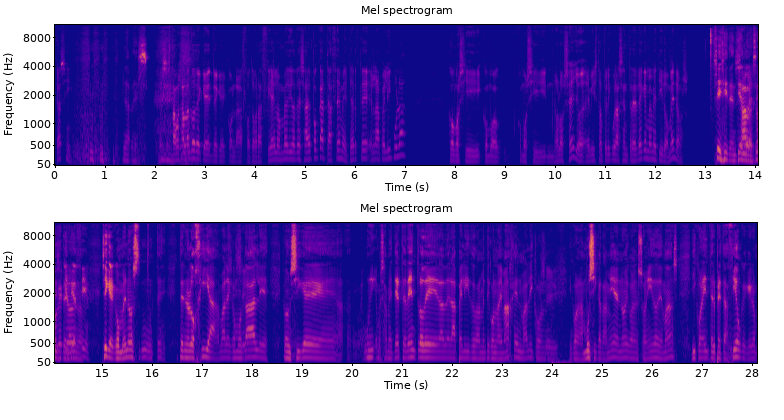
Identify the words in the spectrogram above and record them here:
casi. Ya ves. Pues estamos hablando de que, de que con la fotografía y los medios de esa época te hace meterte en la película como si, como, como si, no lo sé, yo he visto películas en 3D que me he metido menos. Sí, sí, te entiendo. ¿Sabes sí, lo sí, que te entiendo. decir? Sí, que con menos mm, te- tecnología, ¿vale? Como sí. tal, eh, consigue o sea, meterte dentro de la, de la peli totalmente con la imagen, ¿vale? Y con, y con la música también, ¿no? Y con el sonido y demás. Y con la interpretación, que quiero,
